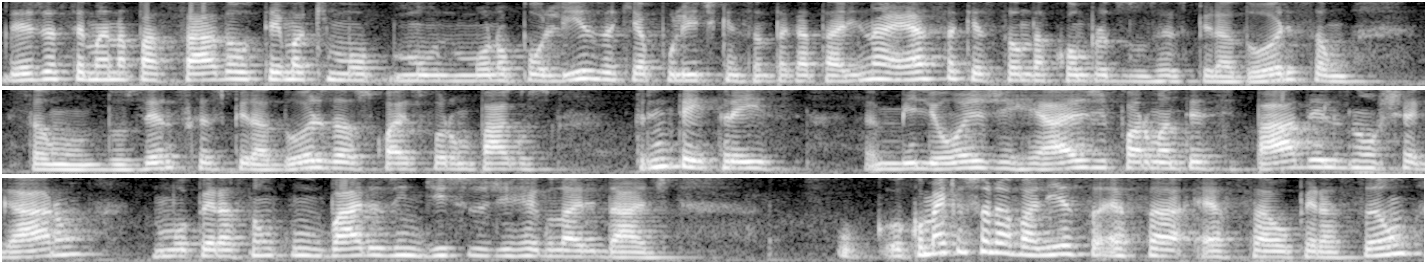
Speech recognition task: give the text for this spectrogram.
Desde a semana passada, o tema que mo monopoliza aqui a política em Santa Catarina é essa questão da compra dos respiradores. São, são 200 respiradores, aos quais foram pagos 33 milhões de reais de forma antecipada. Eles não chegaram numa operação com vários indícios de irregularidade. Como é que o senhor avalia essa, essa, essa operação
